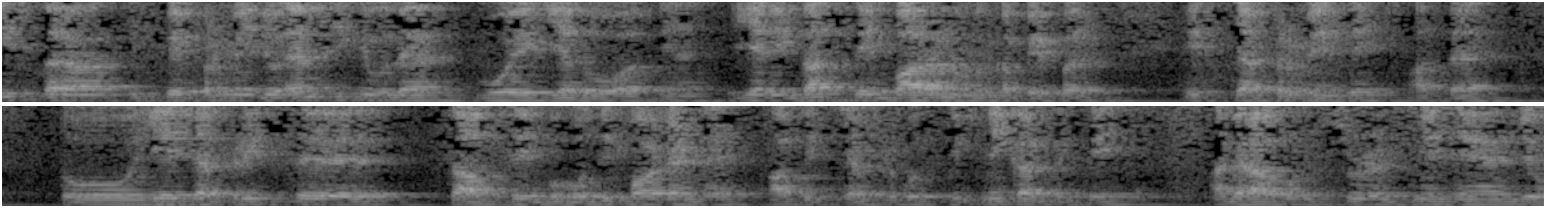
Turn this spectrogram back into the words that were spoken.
इस तरह इस पेपर में जो एमसीक्यूज है, वो एक या दो आते हैं। यानी 10 से 12 नंबर का पेपर इस चैप्टर में से आता है। तो ये चैप्टर इस हिसाब से बहुत इंपॉर्टेंट है। आप इस चैप्टर को स्किप नहीं कर सकते। अगर आप उन स्टूडेंट्स में से हैं जो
